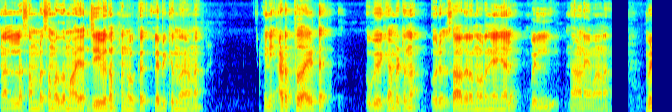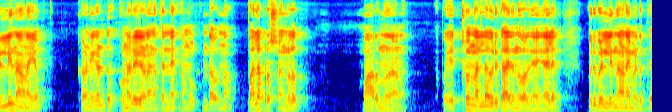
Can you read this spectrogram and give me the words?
നല്ല സമ്പൽ സമൃദ്ധമായ ജീവിതം നിങ്ങൾക്ക് ലഭിക്കുന്നതാണ്. ഇനി അടുത്തതായിട്ട് ഉപയോഗിക്കാൻ പറ്റുന്ന ഒരു സാധനം എന്ന് പറഞ്ഞു കഴിഞ്ഞാൽ വെള്ളി നാണയമാണ്. വെള്ളി നാണയം കണി കണ്ട് ഉണരുകയാണെങ്കിൽ തന്നെ നമ്മൾക്കുണ്ടാവുന്ന പല പ്രശ്നങ്ങളും മാറുന്നതാണ്. അപ്പോൾ ഏറ്റവും നല്ല ഒരു കാര്യം എന്ന് പറഞ്ഞു കഴിഞ്ഞാൽ ഒരു വെള്ളി നാണയം എടുത്ത്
